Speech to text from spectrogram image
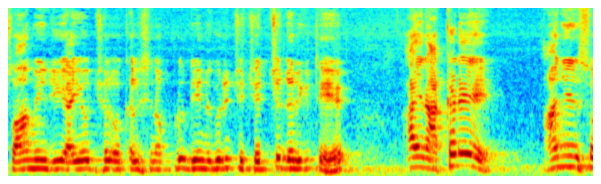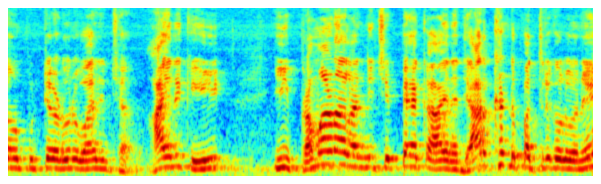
స్వామీజీ అయోధ్యలో కలిసినప్పుడు దీని గురించి చర్చ జరిగితే ఆయన అక్కడే ఆంజనేయ స్వామి పుట్టాడు అని వాదించారు. ఆయనకి ఈ ప్రమాణాలన్నీ చెప్పాక ఆయన జార్ఖండ్ పత్రికలోనే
